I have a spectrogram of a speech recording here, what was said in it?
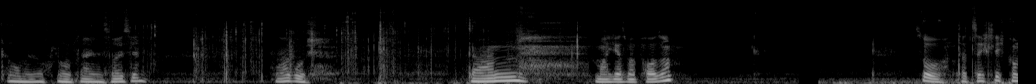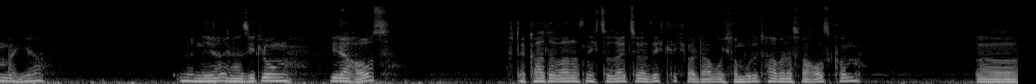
Da oben ist auch noch ein kleines Häuschen. Na gut. Dann mache ich erstmal Pause. So, tatsächlich kommen wir hier in der Nähe einer Siedlung wieder raus. Auf der Karte war das nicht so sehr zu ersichtlich, weil da, wo ich vermutet habe, dass wir rauskommen, äh,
